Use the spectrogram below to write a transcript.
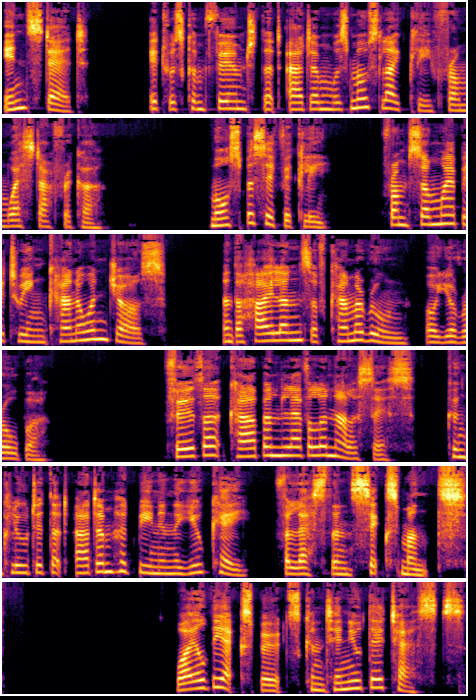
Instead, it was confirmed that Adam was most likely from West Africa. More specifically, from somewhere between Kano and Jos and the highlands of Cameroon or Yoruba. Further carbon level analysis concluded that Adam had been in the UK for less than six months. While the experts continued their tests,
